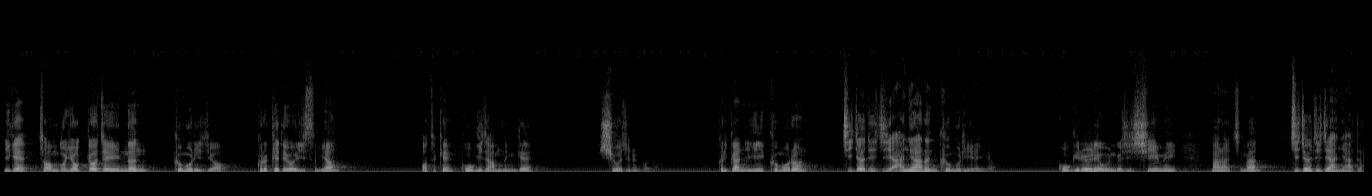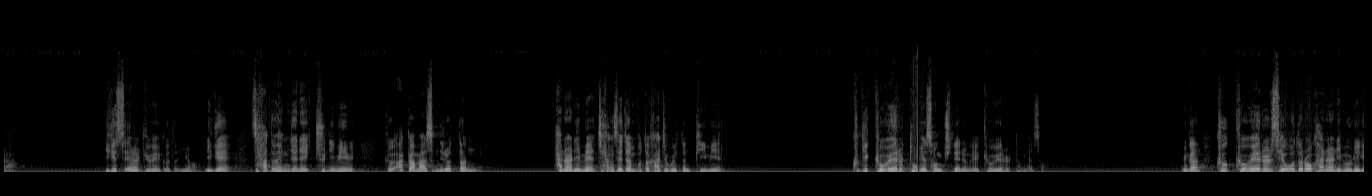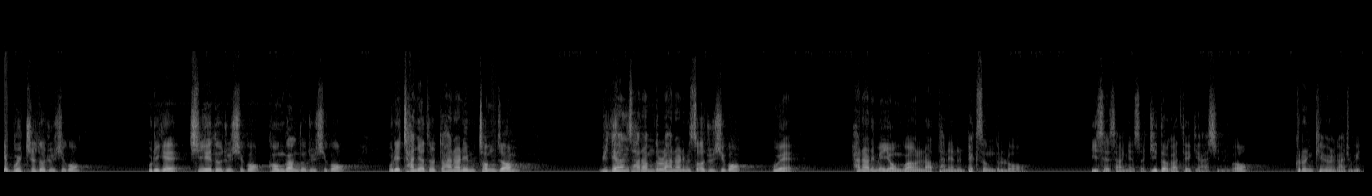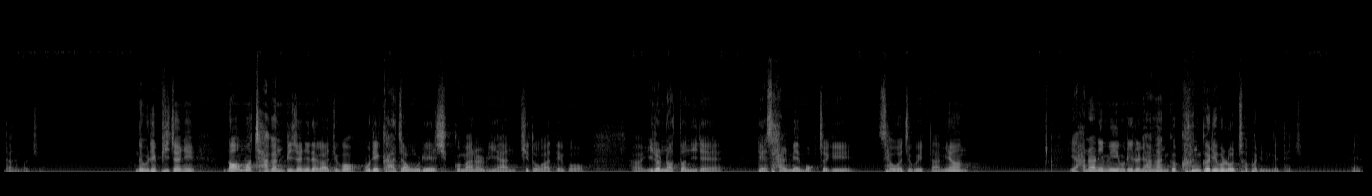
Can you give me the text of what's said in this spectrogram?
이게 전부 엮여져 있는 그물이죠. 그렇게 되어 있으면 어떻게 고기 잡는 게 쉬워지는 거예요. 그러니까 이 그물은 찢어지지 아니하는 그물이에요. 고기를 내온 것이 심이 많았지만 찢어지지 아니하더라. 이게 셀 교회거든요. 이게 사도행전에 주님이 그 아까 말씀드렸던 하나님의 창세전부터 가지고 있던 비밀. 그게 교회를 통해 성취되는 거예요. 교회를 통해서. 그러니까 그 교회를 세우도록 하나님이 우리에게 물질도 주시고 우리에게 지혜도 주시고 건강도 주시고 우리 자녀들도 하나님 점점 위대한 사람들로 하나님 써 주시고 왜 하나님의 영광을 나타내는 백성들로 이 세상에서 리더가 되게 하시는 거 그런 계획을 가지고 있다는 거죠. 근데 우리 비전이 너무 작은 비전이 돼 가지고 우리 가정, 우리의 식구만을 위한 기도가 되고 어, 이런 어떤 일에 내 삶의 목적이 세워지고 있다면 이 하나님이 우리를 향한 그 큰 그림을 놓쳐버리는 게 되죠. 네.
